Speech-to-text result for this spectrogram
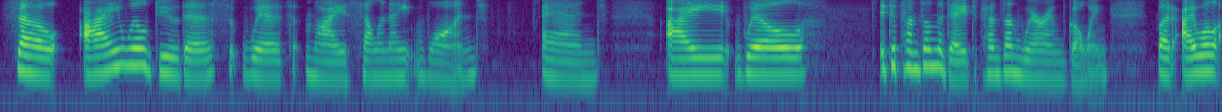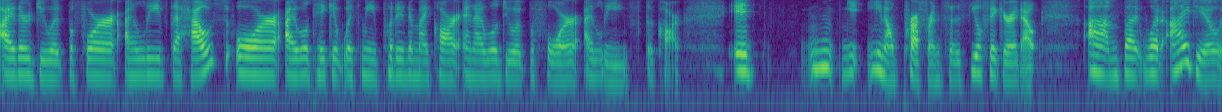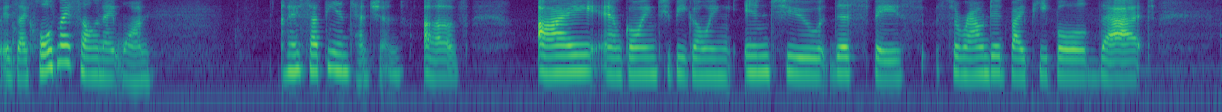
So I will do this with my selenite wand and I will, it depends on the day, it depends on where I'm going but I will either do it before I leave the house or I will take it with me, put it in my car, and I will do it before I leave the car. It, you know, preferences, you'll figure it out. Um, but what I do is I hold my selenite wand and I set the intention of I am going to be going into this space surrounded by people that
